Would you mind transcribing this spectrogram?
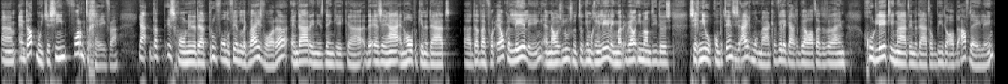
Um, en dat moet je zien vorm te geven. Ja, dat is gewoon inderdaad proefondervindelijk wijs worden. En daarin is denk ik uh, de SEH en hoop ik inderdaad uh, dat wij voor elke leerling, en nou is Loes natuurlijk helemaal geen leerling, maar wel iemand die dus zich nieuwe competenties eigen moet maken, wil ik eigenlijk wel altijd dat wij een goed leerklimaat inderdaad ook bieden op de afdeling.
